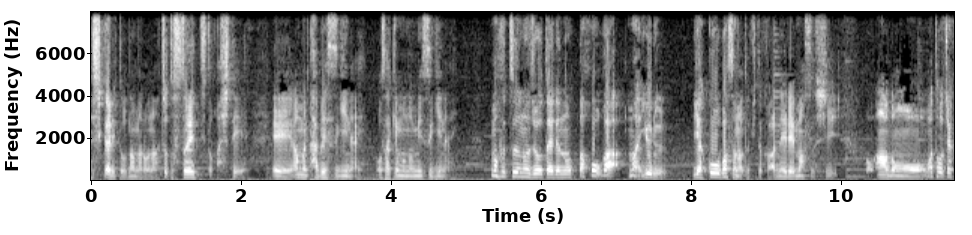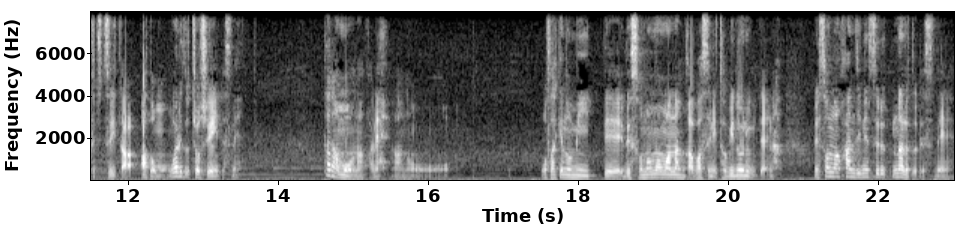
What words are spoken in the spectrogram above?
しっかりとなんだろうなちょっとストレッチとかして、えー、あんまり食べ過ぎないお酒も飲み過ぎない、まあ、普通の状態で乗った方が、まあ、夜夜行バスの時とか寝れますしあのまあ、到着地着いた後も割と調子がいいんですね。ただもうなんかね、あのお酒飲み行ってでそのままなんかバスに飛び乗るみたいな。でそんな感じにするなるとですね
